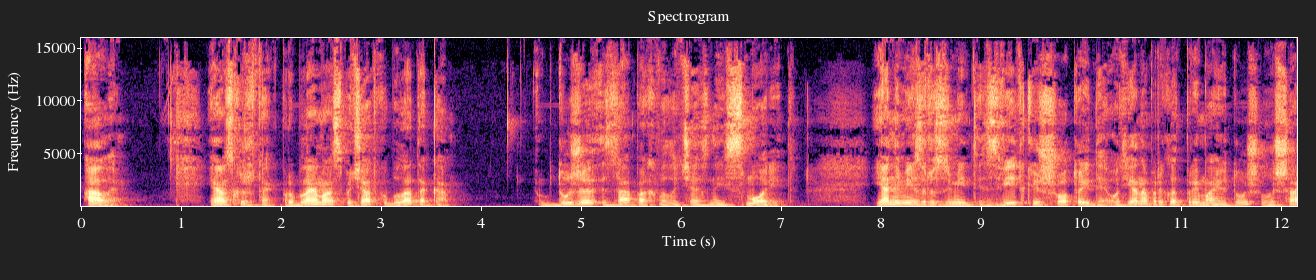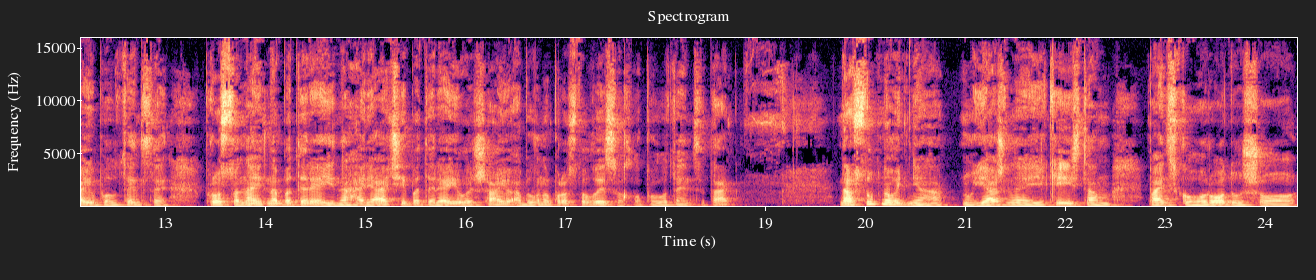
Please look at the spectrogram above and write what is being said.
Але я вам скажу так: проблема спочатку була така. дуже запах величезний сморід. Я не міг зрозуміти, звідки що то йде. От я, наприклад, приймаю душ, лишаю полотенце просто навіть на батареї, на гарячій батареї лишаю, аби воно просто висохло, полотенце, так? Наступного дня, ну я ж не якийсь там панського роду, що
